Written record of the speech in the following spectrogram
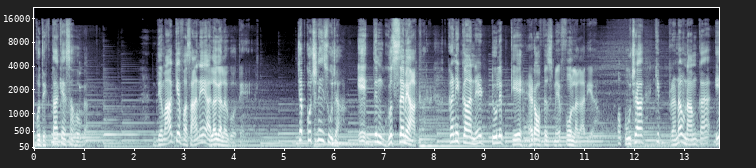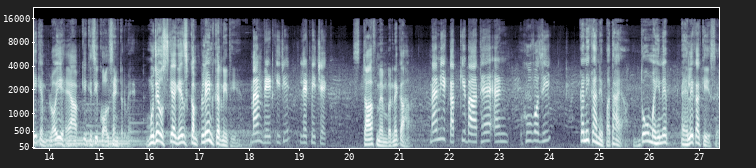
वो दिखता कैसा होगा? दिमाग के फसाने अलग अलग होते हैं। जब कुछ नहीं सूझा एक दिन गुस्से में आकर कनिका ने टूलिप के हेड ऑफ़िस में फ़ोन लगा दिया और पूछा कि प्रणव नाम का एक एम्प्लॉय है आपके किसी कॉल सेंटर में। मुझे उसके अगेंस्ट कंप्लेंट करनी थी। मैम वेट कीजिए let me check staff member ने कहा। मैम ये कब की बात है and who was he Kanika ने बताया दो महीने पहले का केस है।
